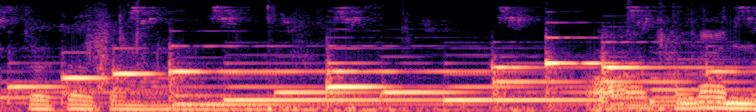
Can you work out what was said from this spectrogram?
짜자잔 nome.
